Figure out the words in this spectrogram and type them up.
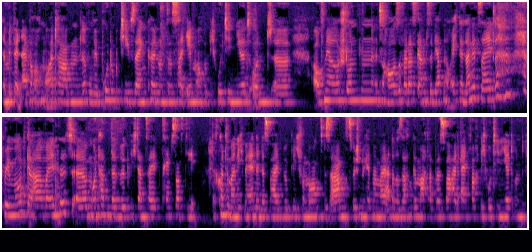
damit wir halt einfach auch einen Ort haben, ne, wo wir produktiv sein können und das halt eben auch wirklich routiniert und äh, auf mehrere Stunden zu Hause war das Ganze. Wir hatten auch echt eine lange Zeit remote gearbeitet ähm, und hatten da wirklich dann Zeit, Timeslots, die das konnte man nicht mehr handeln. Das war halt wirklich von morgens bis abends. Zwischendurch hat man mal andere Sachen gemacht, aber es war halt einfach nicht routiniert und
